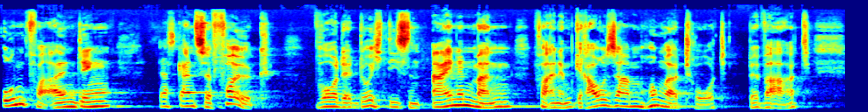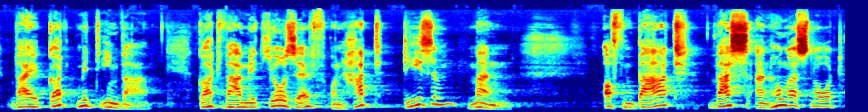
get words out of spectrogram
und vor allen Dingen das ganze Volk wurde durch diesen einen Mann vor einem grausamen Hungertod bewahrt, weil Gott mit ihm war. Gott war mit Josef und hat diesem Mann offenbart, was an Hungersnot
